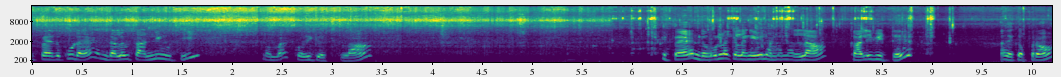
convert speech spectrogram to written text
இப்போ இது கூட இந்த அளவு தண்ணி ஊற்றி நம்ம கொதிக்க வச்சுக்கலாம். இப்போ இந்த உருளைக்கிழங்கையும் நம்ம நல்லா கழுவிட்டு அதுக்கப்புறம்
